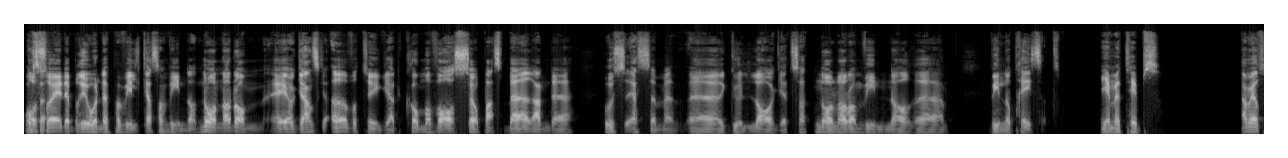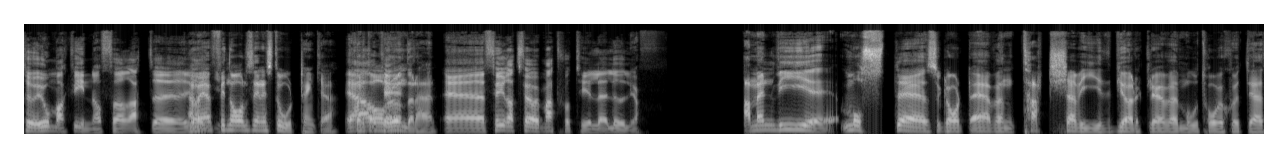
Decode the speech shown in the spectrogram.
Och, sen- så är det beroende på vilka som vinner. Någon av dem är jag ganska övertygad kommer vara så pass bärande hos SM-guldlaget så att någon av dem vinner, eh, vinner priset. Ge mig ett tips. Ja, men jag tror Omark vinner för att... Eh, Ja, men finalserien är stort, tänker jag. Ja, för att okej. avrunda det här. eh, 4-2 i matcher till eh, Luleå. Ja, men vi måste såklart även toucha vid Björklöven mot HV71.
